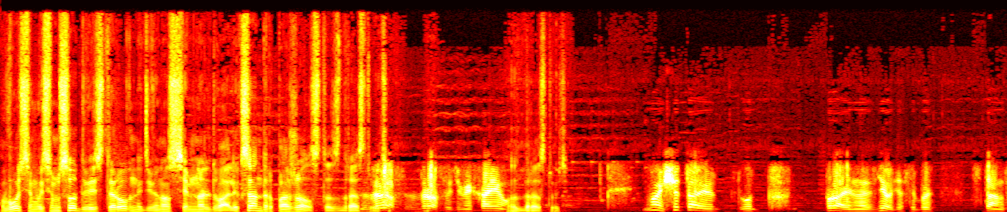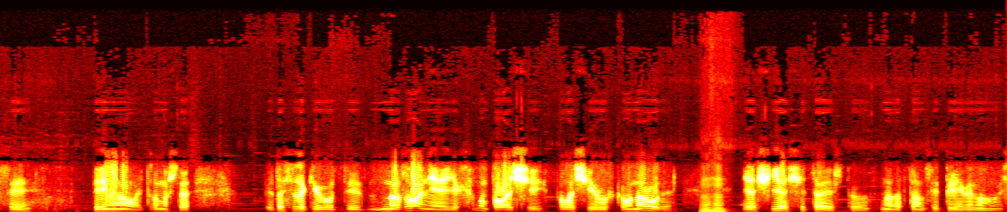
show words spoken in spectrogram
8 800 200 ровно 9702. Александр, пожалуйста, здравствуйте. Здравствуйте, здравствуйте, Михаил. Здравствуйте. Ну, я считаю, вот правильно сделать, если бы станции переименовать, потому что это все-таки вот название их, ну, палачи, палачи русского народа. Мгм. Я, я считаю, что надо станции переименовать.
